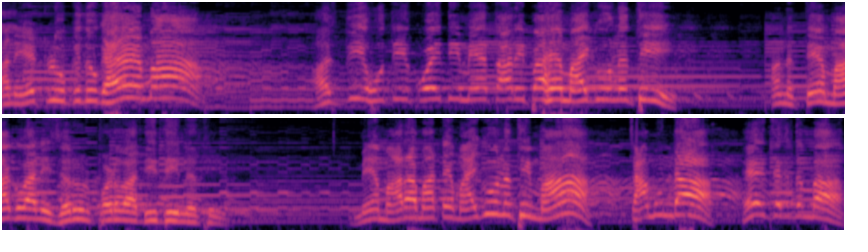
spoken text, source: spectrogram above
અને એટલું કીધું કે, હે માં, હજદી સુધી કોઈ દી મેં તારી પાસે માગ્યું નથી. અને તે માગવાની જરૂર પડવા દીધી નથી. મેં મારા માટે માગ્યું નથી, માં, ચામુંડા, હે જગદંબા.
